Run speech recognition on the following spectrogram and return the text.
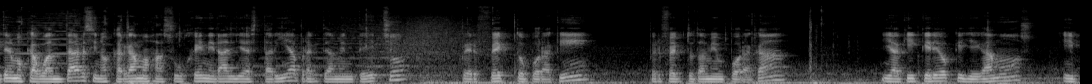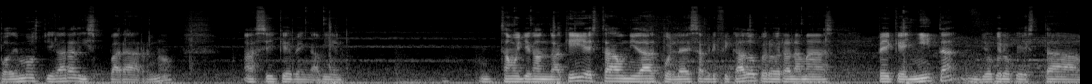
tenemos que aguantar, si nos cargamos a su general ya estaría prácticamente hecho. Perfecto por aquí. Perfecto también por acá. Y aquí creo que llegamos y podemos llegar a disparar, ¿no? Así que venga, bien. Estamos llegando aquí. Esta unidad pues la he sacrificado, pero era la más pequeñita. Yo creo que está...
